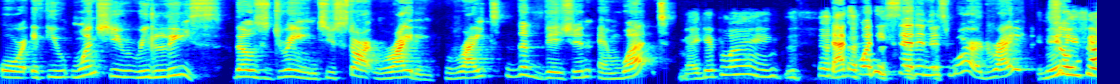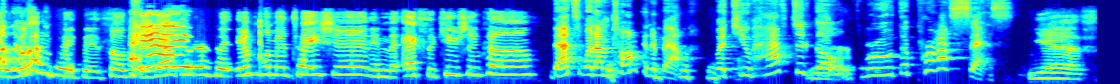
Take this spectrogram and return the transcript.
or if you once you release those dreams, you start writing, write the vision and what? Make it plain. That's what he said in his word, right? And then so he said, others, run with it. So hey, is that where the implementation and the execution come? That's what I'm talking about. but you have to go yes. through the process. Yes,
